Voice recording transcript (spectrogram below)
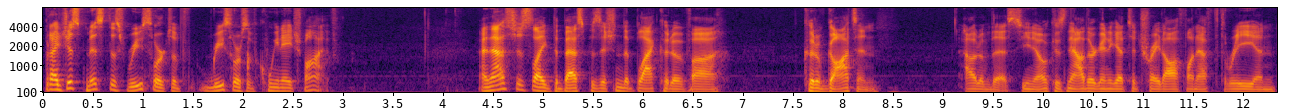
But I just missed this resource of resource of queen h5. And that's just like the best position that black could have uh, could have gotten out of this, you know, because now they're going to get to trade off on f3 and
